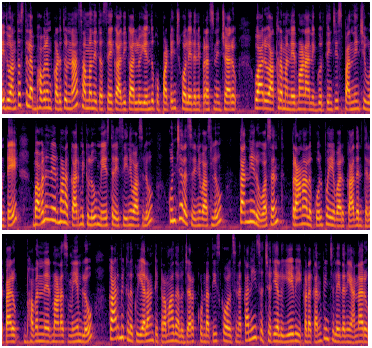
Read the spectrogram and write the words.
ఐదు అంతస్తుల భవనం కడుతున్న సంబంధిత శాఖ అధికారులు ఎందుకు పట్టించుకోలేదని ప్రశ్నించారు. వారు అక్రమ నిర్మాణాన్ని గుర్తించి స్పందించి ఉంటే భవన నిర్మాణ కార్మికులు మేస్త్రి శ్రీనివాసులు కుంచెల శ్రీనివాసులు తన్నీరు వసంత్ ప్రాణాలు కోల్పోయేవారు కాదని తెలిపారు. భవన నిర్మాణ సమయంలో కార్మికులకు ఎలాంటి ప్రమాదాలు జరగకుండా తీసుకోవాల్సిన కనీస చర్యలు ఏవి ఇక్కడ కనిపించలేదని అన్నారు.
